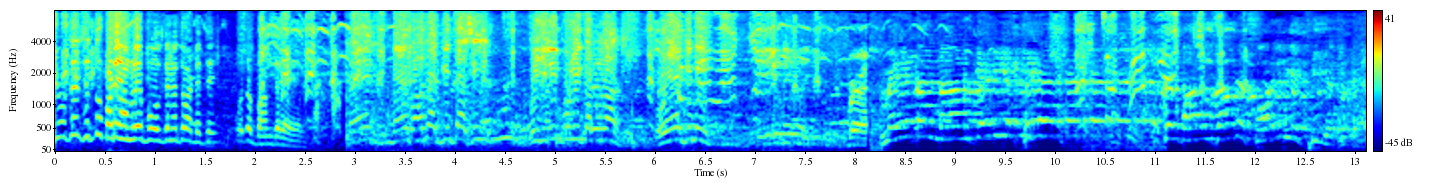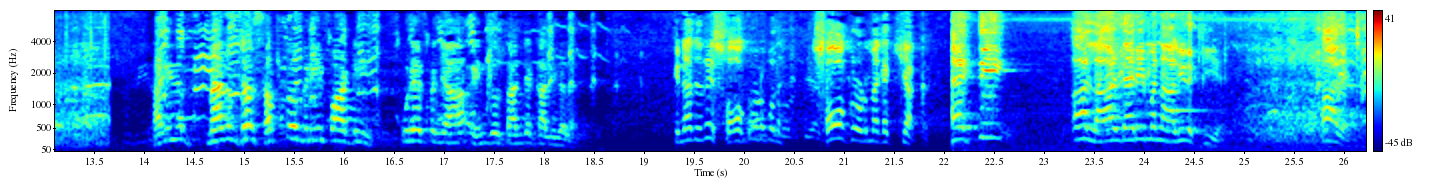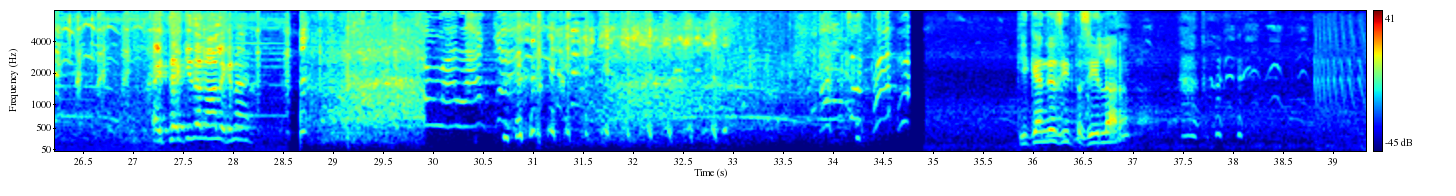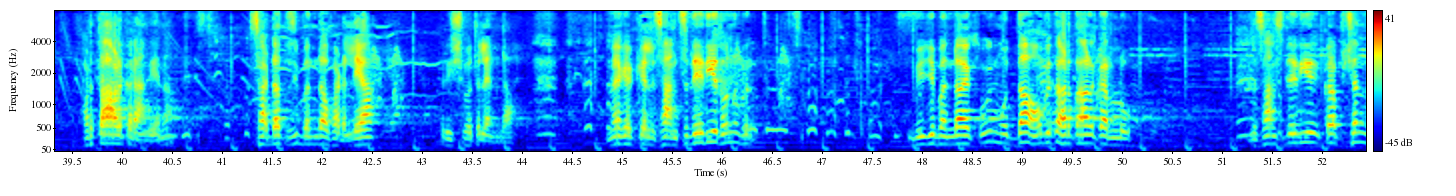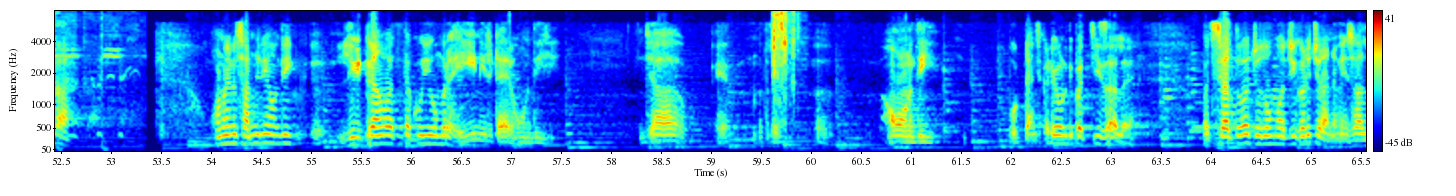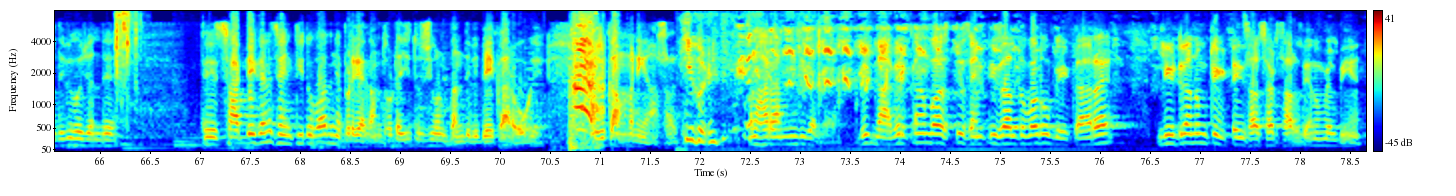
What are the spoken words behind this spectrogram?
ਨਵਜੋਤ ਸਿੰਘ ਸਿੱਧੂ ਬੜੇ ਹਮਲੇ ਬੋਲਦੇ ਨੇ ਤੁਹਾਡੇ ਤੇ। ਉਹ ਤਾਂ ਬੰਦ ਰਹੇ ਮੈਂ ਮੈਂ ਵਾਅਦਾ ਕੀਤਾ ਸੀ ਬਿਜਲੀ ਪੂਰੀ ਕਰੂੰਗਾ ਹੋਇਆ ਕਿ ਨਹੀਂ? ਮੇਰੇ ਤਾਂ ਨਾਨਕੇ ਵੀ ਇੱਥੇ ਹੈ ਤੇ ਬਾਦਲ ਸਾਹਿਬ ਦੇ ਸਹੁਰੇ ਵੀ ਇੱਥੇ ਹੀ ਹੈ ਸਾਡੀ ਤਾਂ- ਮੈਂ ਤਾਂ ਸਰ ਸਭ ਤੋਂ ਗਰੀਬ ਪਾਰਟੀ ਪੂਰੇ ਪੰਜਾਬ ਹਿੰਦੁਸਤਾਨ ਚ ਅਕਾਲੀ ਦਲ ਹੈ। ਕਿੰਨਾ ਦੇ ਦੇ? 100 ਕਰੋੜ ਪਤਾ 100 ਕਰੋੜ ਮੈਂ ਕਿਹਾ ਚੱਕ। ਐਕਟੀ ਆ ਲਾਲ ਡੈਰੀ ਮੈਂ ਨਾਲ ਹੀ ਰੱਖੀ ਹੈ। ਆ ਲੈ ਇੱਥੇ ਕਿਹਦਾ ਨਾਮ ਲਿਖਣਾ ਹੈ? ਕੀ ਕਹਿੰਦੇ ਸੀ ਤਹਿਸੀਲਦਾਰ? ਹੜਤਾਲ ਕਰਾਂਗੇ ਨਾ। ਸਾਡਾ ਤੁਸੀਂ ਬੰਦਾ ਫੜ ਲਿਆ, ਰਿਸ਼ਵਤ ਲੈਂਦਾ। ਮੈਂ ਕਿਹਾ ਕਿ ਲਾਇਸੈਂਸ ਦੇ ਦਈਏ ਤੁਹਾਨੂੰ ਫਿਰ? ਵੀ ਜੇ ਬੰਦਾ ਕੋਈ ਮੁੱਦਾ ਹੋਵੇ ਤਾਂ ਹੜਤਾਲ ਕਰ ਲਓ। ਲਾਇਸੈਂਸ ਦੇ ਦਈਏ ਕਰਪਸ਼ਨ ਦਾ। ਹੁਣ ਮੈਨੂੰ ਸਮਝ ਨਹੀਂ ਆਉਂਦੀ ਲੀਡਰਾਂ ਵਾਸਤੇ ਤਾਂ ਕੋਈ ਉਮਰ ਹੈ ਹੀ ਨਹੀਂ ਰਿਟਾਇਰ ਹੋਣ ਦੀ ਜੀ। ਜਾਂ ਮਤਲਬ ਆਉਣ ਦੀ ਵੋਟਾਂ 'ਚ ਖੜੇ ਹੋਣ ਦੀ 25 ਸਾਲ ਹੈ। 25 ਸਾਲ ਤੋਂ ਬਾਅਦ ਜਦੋਂ ਮਰਜ਼ੀ ਖੜੇ 94 ਸਾਲ ਦੇ ਵੀ ਹੋ ਜਾਂਦੇ ਤੇ ਸਾਡੇ ਕਹਿੰਦੇ 37 ਤੋਂ ਬਾਅਦ ਨਿਪਟ ਗਿਆ ਕੰਮ ਤੁਹਾਡਾ ਜੀ ਤੁਸੀਂ ਹੁਣ ਬੰਦੇ ਵੀ ਬੇਕਾਰ ਹੋ ਗਏ। ਤੁਸੀਂ ਕੰਮ ਨਹੀਂ ਆ ਸਕਦੇ। ਹੁਣ ਹਰਾਮੀ ਦੀ ਗੱਲ ਹੈ। ਵੀ ਨਾਗਰਿਕਾਂ ਵਾਸਤੇ 37 ਸਾਲ ਤੋਂ ਬਾਅਦ ਉਹ ਬੇਕਾਰ ਹੈ। ਲੀਡਰਾਂ ਨੂੰ ਟਿਕਟਾਂ 60 60 ਸਾਲ ਦੇ ਨੂੰ ਮਿਲਦੀਆਂ।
